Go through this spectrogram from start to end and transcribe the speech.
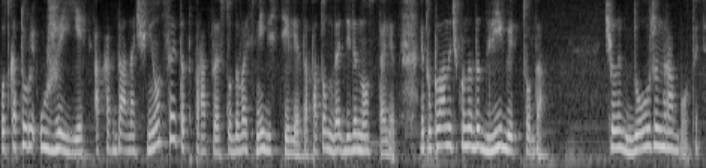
вот, который уже есть. А когда начнется этот процесс, то до 80 лет, а потом до 90 лет. Эту планочку надо двигать туда. Человек должен работать.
